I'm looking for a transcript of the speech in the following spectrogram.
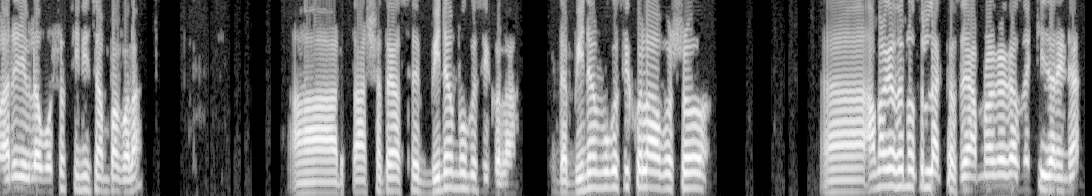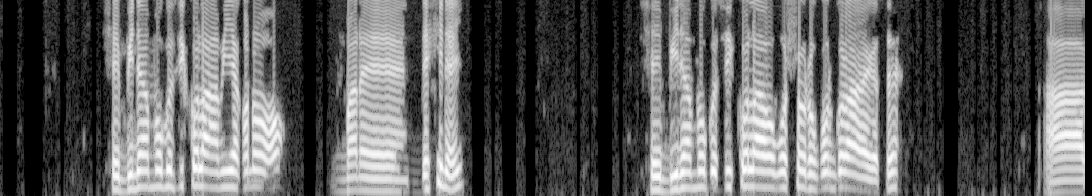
বাড়ির এগুলো অবশ্য চিনি চাম্পা কলা। আর তার সাথে আছে বিনা মুগুসি কলা। এটা বিনা মুগুসি কলা অবশ্য আমার কাছে নতুন লাগতেছে, আপনার কাছে কি জানি না। সেই বিনা মুগুসি কলা আমি এখনও মানে দেখি নাই। সেই বিনা মুগুসি কলা অবশ্য রোপণ করা হয়ে গেছে। আর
